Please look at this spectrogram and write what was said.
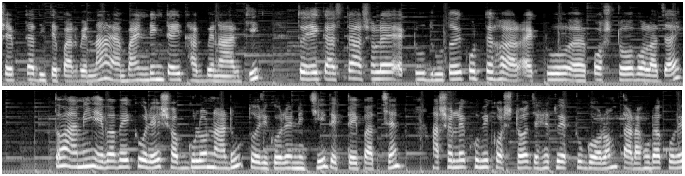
শেপটা দিতে পারবেন না, বাইন্ডিংটাই থাকবে না আর কি। তো এই কাজটা আসলে একটু দ্রুতই করতে হয় আর একটু কষ্ট বলা যায়। তো আমি এভাবে করে সবগুলো নাড়ু তৈরি করে নিচ্ছি, দেখতেই পাচ্ছেন। আসলে খুবই কষ্ট, যেহেতু একটু গরম, তাড়াহুড়া করে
